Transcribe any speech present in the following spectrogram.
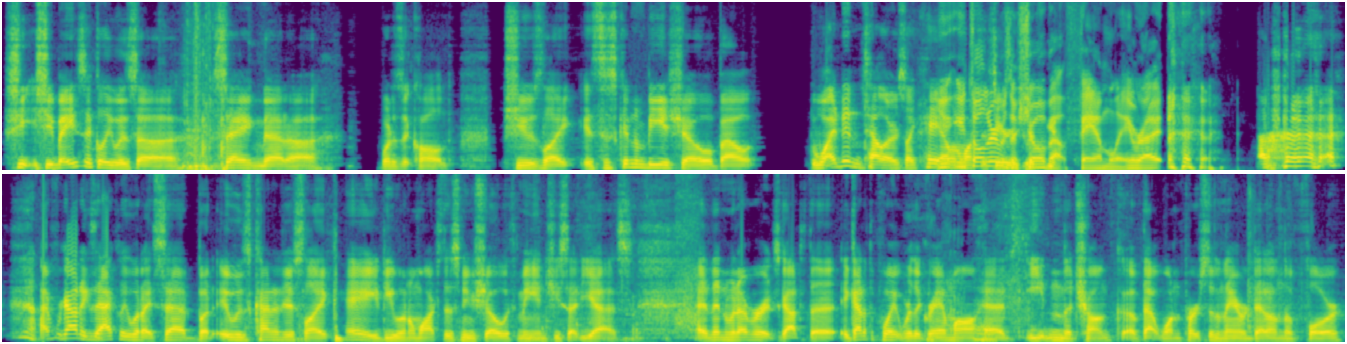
She she basically was uh saying that uh what is it called? She was like, "Is this gonna be a show about?" Well, I didn't tell her. I was like, "Hey, I You, you watch told her it was a show with you." about family, right? I forgot exactly what I said, but it was kind of just like, "Hey, do you want to watch this new show with me?" And she said yes. And then whenever it's got to the, it got to the point where the grandma had eaten the chunk of that one person and they were dead on the floor.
